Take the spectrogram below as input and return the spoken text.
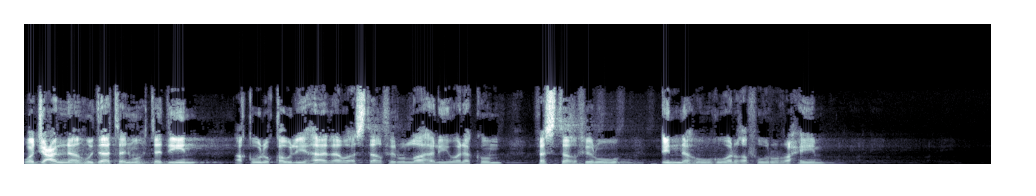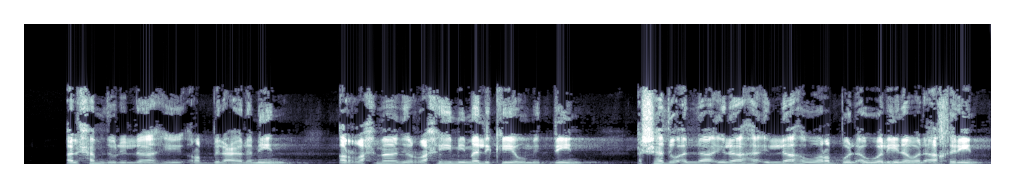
واجعلنا هداة مهتدين. أقول قولي هذا وأستغفر الله لي ولكم فاستغفروه إنه هو الغفور الرحيم. الحمد لله رب العالمين. الرحمن الرحيم ملك يوم الدين. أشهد أن لا إله إلا هو رب الأولين والآخرين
